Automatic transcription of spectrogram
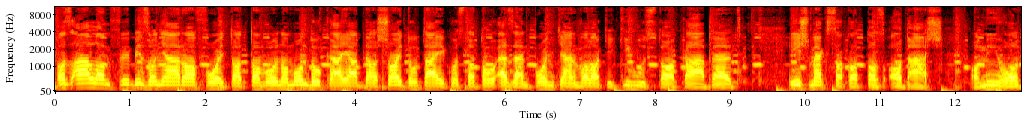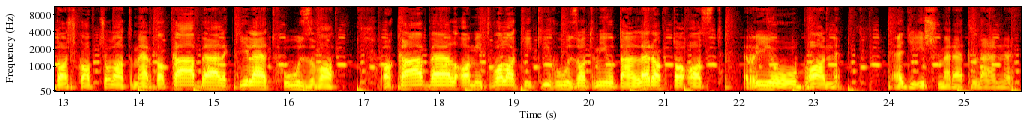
Az államfő bizonyára folytatta volna mondókáját, de a sajtótájékoztató ezen pontján valaki kihúzta a kábelt. és megszakadt az adás, a műholdas kapcsolat, mert a kábel ki lett húzva. A kábel, amit valaki kihúzott, miután lerakta azt Rióban. Egy ismeretlen.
